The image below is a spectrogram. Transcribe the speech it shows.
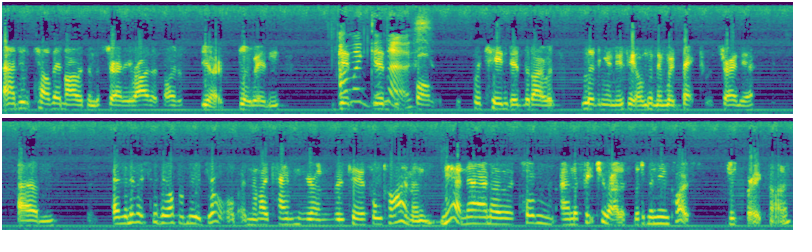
And I didn't tell them I was in Australia either, so I just you know flew in. Oh Did, my did the goodness. spot, pretended that I was living in New Zealand and then went back to Australia. Um, and then eventually they offered me a job, and then I came here and moved here full time. And yeah, now I'm a column and a feature writer for the Dominion Post, which is very exciting.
